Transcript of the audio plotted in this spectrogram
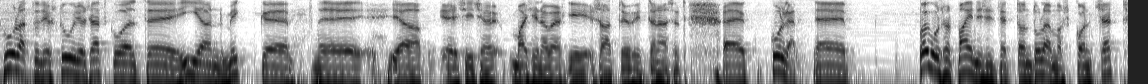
Vext kuulatud ja stuudios jätkuvalt eh, Ian Mikk eh, ja eh, siis eh, masinavärgi saatejuhid tänased. kuulge eh, põgusalt mainisite, et on tulemas kontsert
